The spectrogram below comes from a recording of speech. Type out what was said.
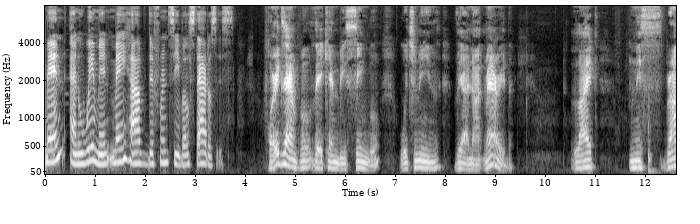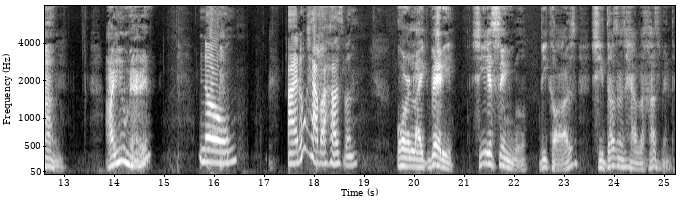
Men and women may have different civil statuses. For example, they can be single, which means they are not married. Like Miss Brown. Are you married? No, I don't have a husband. Or like Betty. She is single because she doesn't have a husband.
